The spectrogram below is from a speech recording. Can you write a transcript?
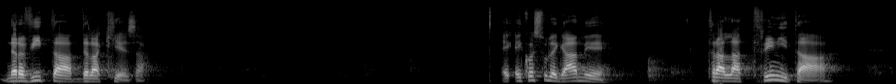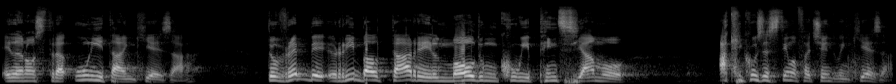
nella vita della Chiesa. E, e questo legame tra la Trinità e la nostra unità in Chiesa dovrebbe ribaltare il modo in cui pensiamo a che cosa stiamo facendo in chiesa.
